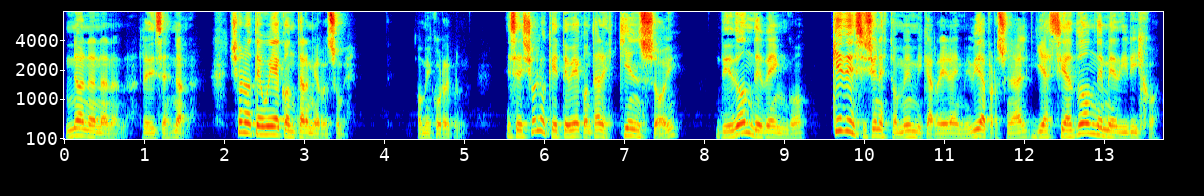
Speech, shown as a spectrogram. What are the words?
no, no, no, no, no. Le dice, no, no. Yo no te voy a contar mi resumen o mi currículum. Dice, yo lo que te voy a contar es quién soy, de dónde vengo, qué decisiones tomé en mi carrera, en mi vida personal y hacia dónde me dirijo,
